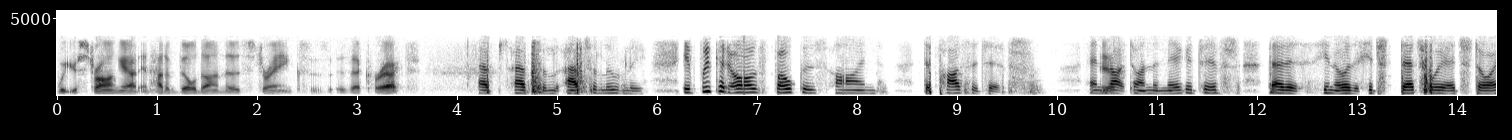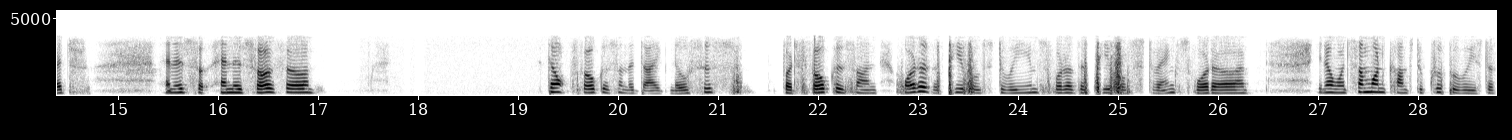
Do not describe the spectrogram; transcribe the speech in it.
what you're strong at, and how to build on those strengths. Is, is that correct? Absolutely. Absolutely. If we could all focus on the positives and yeah. not on the negatives. That is, you know, it's that's where it starts, and it's and it's also don't focus on the diagnosis, but focus on what are the people's dreams, what are the people's strengths, what are you know, when someone comes to Riis, the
